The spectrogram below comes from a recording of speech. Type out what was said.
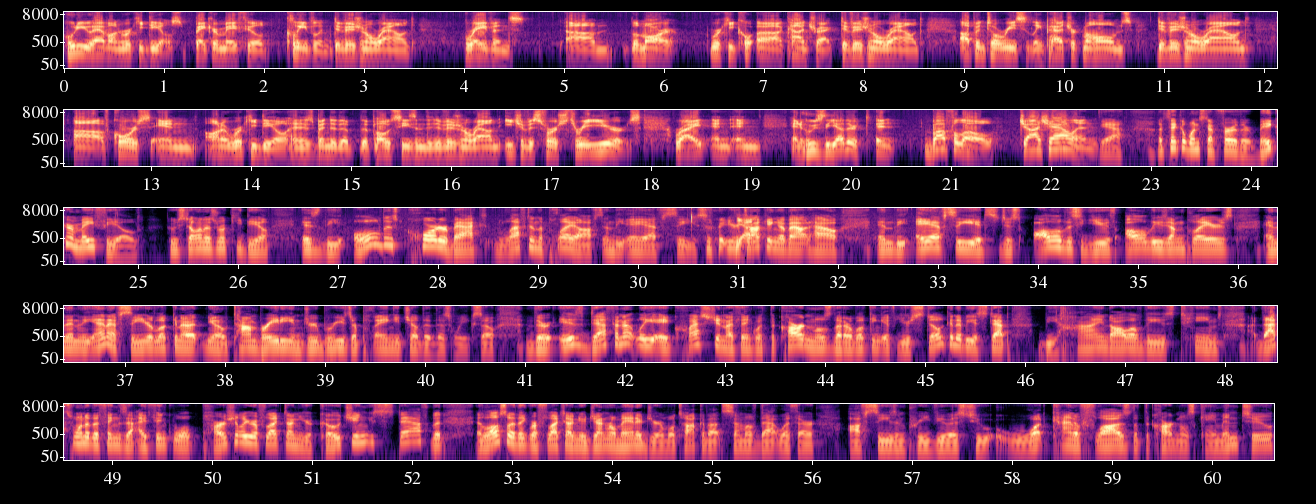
Who do you have on rookie deals? Baker Mayfield, Cleveland, divisional round. Ravens, um, Lamar, rookie uh, contract, divisional round. Up until recently, Patrick Mahomes, divisional round uh, of course, in on a rookie deal and has been to the, the postseason, the divisional round each of his first three years, right? And and and who's the other? And Buffalo, Josh Allen. Yeah, let's take it one step further. Baker Mayfield who's still on his rookie deal, is the oldest quarterback left in the playoffs in the AFC. So you're yeah. talking about how in the AFC it's just all of this youth, all of these young players, and then in the NFC you're looking at you know Tom Brady and Drew Brees are playing each other this week. So there is definitely a question I think with the Cardinals that are looking if you're still going to be a step behind all of these teams. That's one of the things that I think will partially reflect on your coaching staff, but it'll also I think reflect on your general manager, and we'll talk about some of that with our off-season preview as to what kind of flaws that the Cardinals came into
